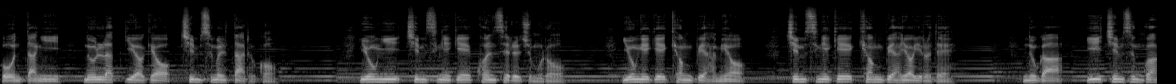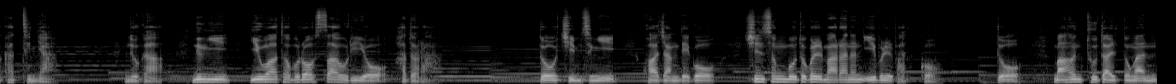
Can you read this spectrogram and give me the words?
온 땅이 놀랍게 여겨 짐승을 따르고 용이 짐승에게 권세를 주므로 용에게 경배하며 짐승에게 경배하여 이르되 누가 이 짐승과 같으냐 누가 능히 이와 더불어 싸우리요 하더라. 또 짐승이 과장되고 신성모독을 말하는 입을 받고 또 마흔 두 달 동안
